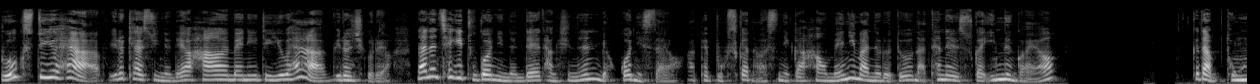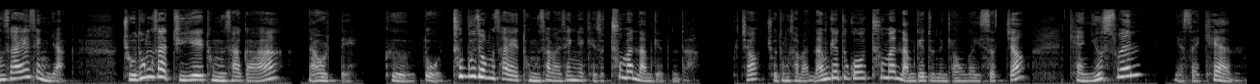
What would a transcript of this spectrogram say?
books do you have? 이렇게 할 수 있는데요. How many do you have? 이런 식으로요. 나는 책이 두 권 있는데 당신은 몇 권 있어요. 앞에 books가 나왔으니까 how many만으로도 나타낼 수가 있는 거예요. 그 다음 동사의 생략. 조동사 뒤에 동사가 나올 때 그 또 투부정사의 동사만 생략해서 to만 남겨둔다. 그쵸? 조동사만 남겨두고 to만 남겨두는 경우가 있었죠. Can you swim? Yes, I can.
